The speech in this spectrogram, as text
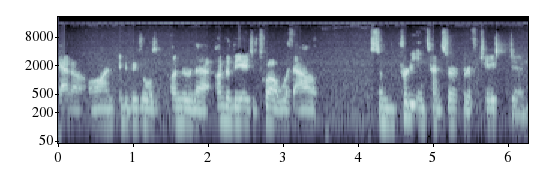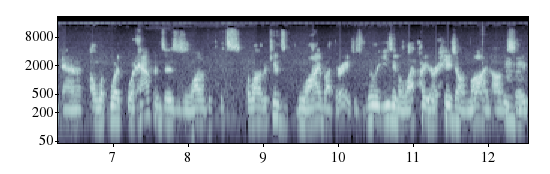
data on individuals under that under the age of twelve without some pretty intense certification. And what what happens is, is a lot of the kids a lot of the kids lie about their age. It's really easy to lie about your age online, obviously,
